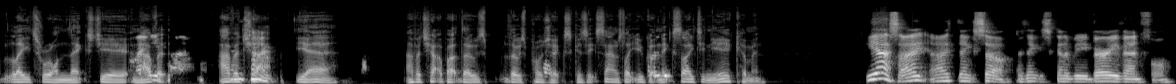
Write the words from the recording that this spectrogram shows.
later on next year and have a have a chat. Yeah have a chat about those those projects because it sounds like you've got an exciting year coming. Yes, I, I think so. I think it's going to be very eventful.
